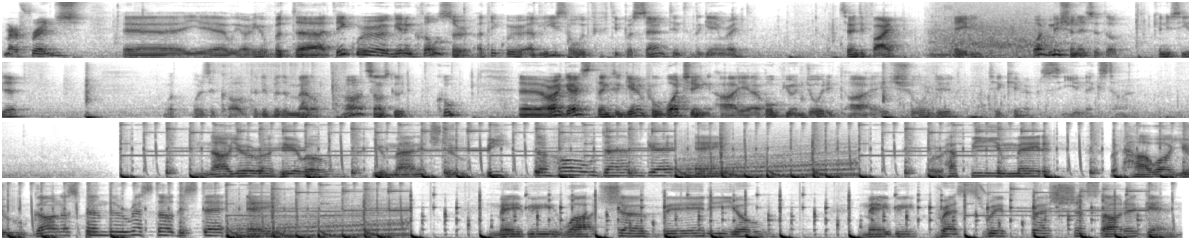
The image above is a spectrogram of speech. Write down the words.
My friends. Uh, yeah, we are here, but uh, I think we're getting closer. I think we're at least over fifty percent into the game, right? 75, 80. What mission is it though? Can you see that? What what is it called? Deliver the medal. Oh, that sounds good. Cool. Uh, all right, guys. Thanks again for watching. I uh, hope you enjoyed it. I sure did. Take care. See you next time. Now you're a hero. You managed to beat the whole damn game. We're happy you made it, but how are you gonna spend the rest of this day? Maybe watch a video. Maybe press refresh and start again.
